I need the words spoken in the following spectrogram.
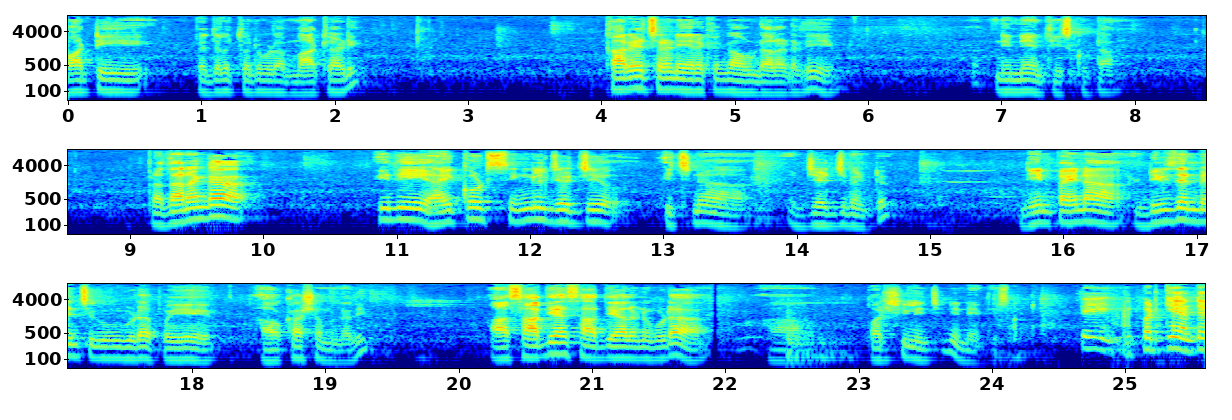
పార్టీ పెద్దలతో కూడా మాట్లాడి కార్యాచరణ ఏ రకంగా ఉండాలనేది నిర్ణయం తీసుకుంటాం. ప్రధానంగా ఇది హైకోర్టు సింగిల్ జడ్జి ఇచ్చిన జడ్జిమెంట్. దీనిపైన డివిజన్ బెంచ్ కూడా పోయే అవకాశం ఉన్నది. ఆ సాధ్యాసాధ్యాలను కూడా పరిశీలించి నిర్ణయం తీసుకుంటాం. ఇప్పటికీ అంటే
